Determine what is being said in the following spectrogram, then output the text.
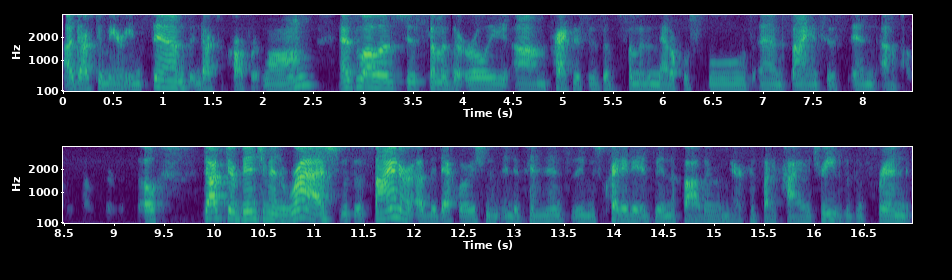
uh, dr marion sims and dr crawford long as well as just some of the early um, practices of some of the medical schools and scientists in uh, public health service so Dr. Benjamin Rush was a signer of the Declaration of Independence. He was credited as being the father of American psychiatry. He was a good friend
